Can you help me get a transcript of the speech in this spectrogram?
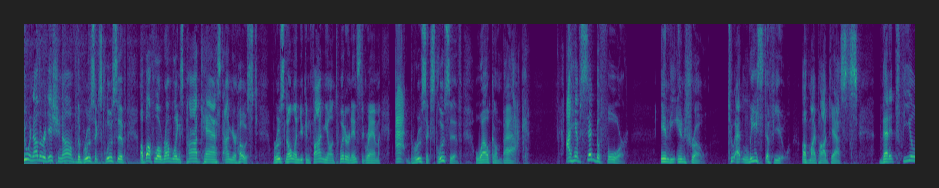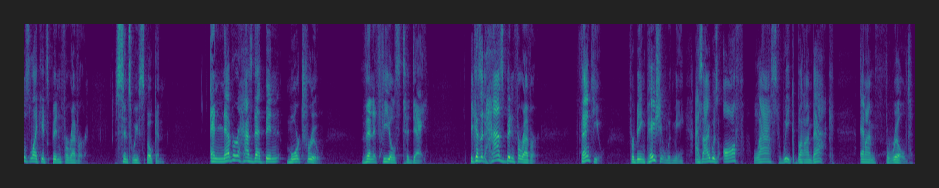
to another edition of the Bruce Exclusive, a Buffalo Rumblings podcast. I'm your host, Bruce Nolan. You can find me on Twitter and Instagram at Bruce Exclusive. Welcome back. I have said before in the intro to at least a few of my podcasts that it feels like it's been forever since we've spoken. And never has that been more true than it feels today. Because it has been forever. Thank you for being patient with me as I was off last week, but I'm back. And I'm thrilled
